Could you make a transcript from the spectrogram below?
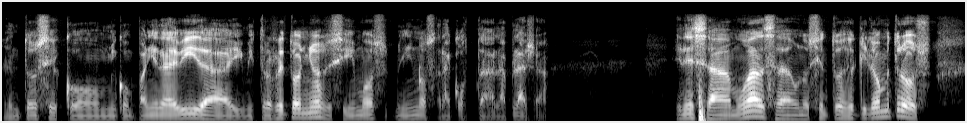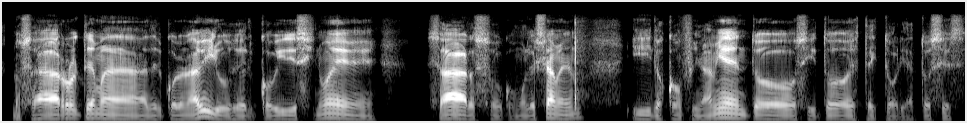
Entonces con mi compañera de vida y mis tres retoños decidimos venirnos a la costa, a la playa. En esa mudanza unos cientos de kilómetros nos agarró el tema del coronavirus, del COVID-19, SARS o como le llamen, y los confinamientos y toda esta historia. Entonces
